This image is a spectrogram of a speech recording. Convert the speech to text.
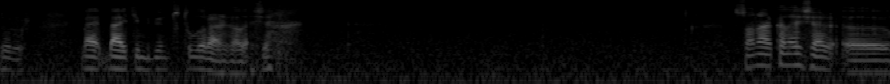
Durur. Bel- belki bir gün tutulur arkadaşlar. Sonra arkadaşlar eee,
